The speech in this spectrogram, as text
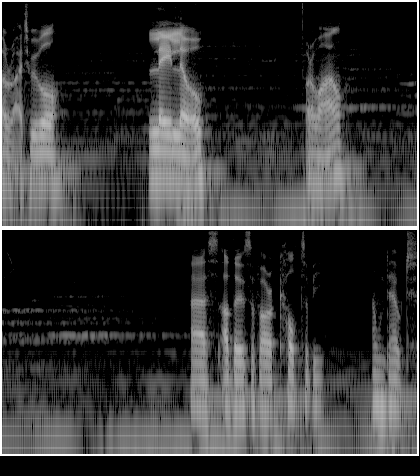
Alright, we will lay low for a while. As others of our cult to be found out.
